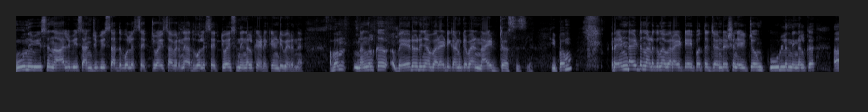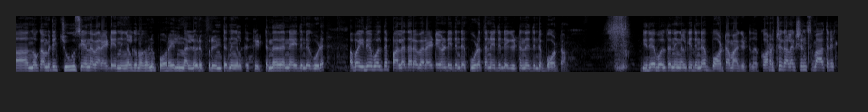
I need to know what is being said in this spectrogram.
മൂന്ന് പീസ് നാല് പീസ് അഞ്ച് പീസ് അതുപോലെ സെറ്റ് വൈസാണ് വരുന്നത്. അതുപോലെ സെറ്റ് വൈസ് നിങ്ങൾക്ക് എടുക്കേണ്ടി വരുന്നത്. അപ്പം നിങ്ങൾക്ക് വേറൊരു ഞാൻ വെറൈറ്റി കാണിക്കാൻ നൈറ്റ് ഡ്രസ്സസിൽ ഇപ്പം ട്രെൻഡായിട്ട് നടക്കുന്ന വെറൈറ്റി ഇപ്പോഴത്തെ ജനറേഷൻ ഏറ്റവും കൂടുതൽ നിങ്ങൾക്ക് നോക്കാൻ പറ്റും ചൂസ് ചെയ്യുന്ന വെറൈറ്റി നിങ്ങൾക്ക് നോക്കാൻ പുറയിൽ നല്ലൊരു പ്രിന്റ് നിങ്ങൾക്ക് കിട്ടുന്നത് തന്നെ ഇതിന്റെ കൂടെ. അപ്പോൾ ഇതേപോലത്തെ പലതരം വെറൈറ്റി ഉണ്ട്. ഇതിന്റെ കൂടെ തന്നെ ഇതിന്റെ കിട്ടുന്ന ഇതിന്റെ ബോട്ടം ഇതേപോലത്തെ നിങ്ങൾക്ക് ഇതിന്റെ ബോട്ടമാണ് കിട്ടുന്നത്. കുറച്ച് കളക്ഷൻസ് മാത്രമേ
